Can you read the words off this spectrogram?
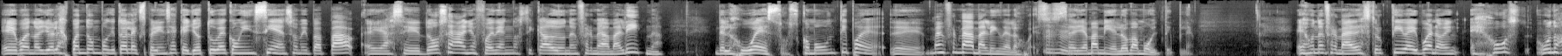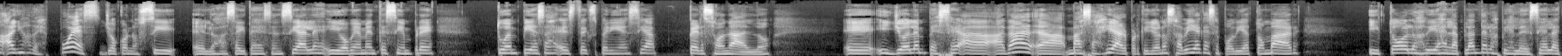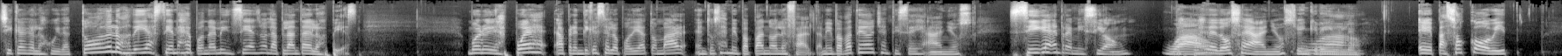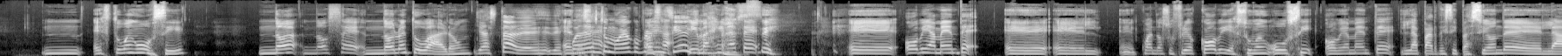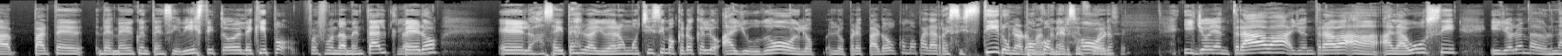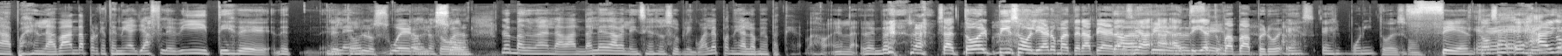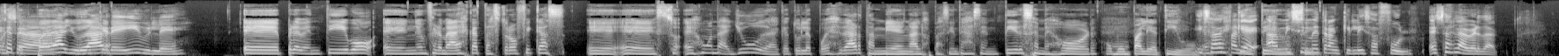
eh, bueno, yo les cuento un poquito de la experiencia que yo tuve con incienso. Mi papá eh, hace 12 años fue diagnosticado de una enfermedad maligna de los huesos, como un tipo de, una enfermedad maligna de los huesos. Se llama mieloma múltiple es una enfermedad destructiva y bueno, en, justo unos años después yo conocí eh, los aceites esenciales y obviamente siempre tú empiezas esta experiencia personal, ¿no? Eh, y yo le empecé a, dar, a masajear, porque yo no sabía que se podía tomar. Y todos los días en la planta de los pies le decía a la chica que los cuida, todos los días tienes que ponerle incienso en la planta de los pies. Bueno, y después aprendí que se lo podía tomar, entonces a mi papá no le falta. Mi papá tiene 86 años, sigue en remisión, después de 12 años. Qué increíble. Eh, pasó COVID, mm, estuvo en UCI, no, no sé, no lo entubaron. Ya está, después de esto me voy a comprar incienso. Imagínate, eh, obviamente, eh, cuando sufrió COVID y estuvo en UCI, obviamente la participación de la parte del médico intensivista y todo el equipo fue fundamental, pero eh, los aceites lo ayudaron muchísimo, creo que lo ayudó y lo, preparó como para resistir un poco mejor. Y yo ya entraba, yo entraba a, la UCI y yo lo embadurnaba pues en la banda porque tenía ya flebitis de, de, todos los sueros. los sueros. Lo embadurnaba en la banda, le daba el incienso sublingual, le ponía la homeopatía abajo. En la, o sea, todo el piso olía aromaterapia gracias a, ti y a tu papá, pero es, es bonito eso. Sí, entonces es algo que te puede ayudar. Increíble eh, preventivo en enfermedades catastróficas eh, es, una ayuda que tú le puedes dar también a los pacientes a sentirse mejor. Como un paliativo. Y sabes que a mí sí, me tranquiliza full. Esa es la verdad.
